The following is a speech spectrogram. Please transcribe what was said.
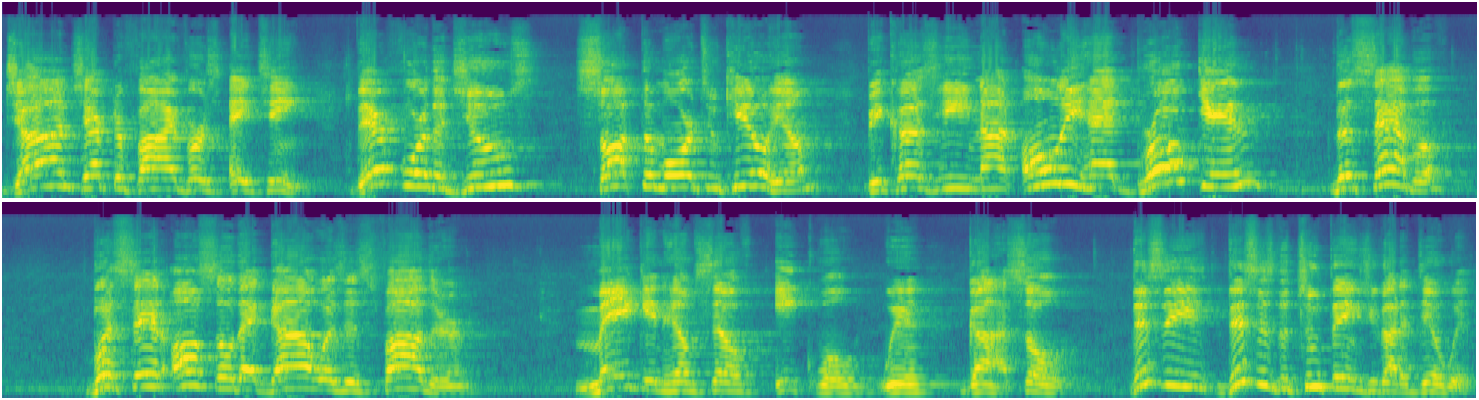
John chapter 5, verse 18. Therefore the Jews sought the more to kill him because he not only had broken the Sabbath, but said also that God was his father, making himself equal with God. So this is this is the two things you got to deal with.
